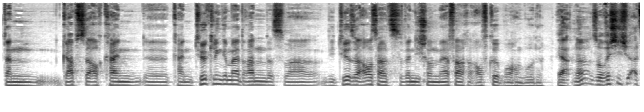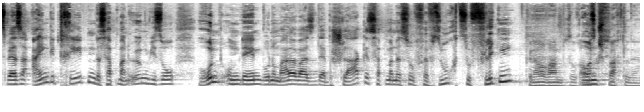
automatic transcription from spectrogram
dann gab es da auch kein, äh, keine Türklinke mehr dran. Das war, die Tür sah aus, als wenn die schon mehrfach aufgebrochen wurde. Ja, ne? so richtig, als wäre sie eingetreten. Das hat man irgendwie so rund um den, wo normalerweise der Beschlag ist, hat man das so versucht zu flicken. Genau, waren so rausgespachtelt, ja.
